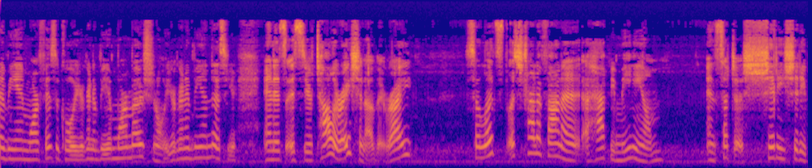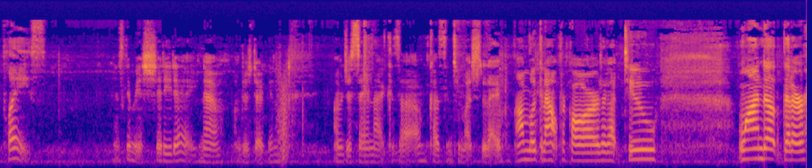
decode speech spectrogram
to be in more physical, you're to be in more emotional. You're to be in this, and it's it's your toleration of it, right? So let's let's try to find a, a happy medium in such a shitty, shitty place. It's gonna be a shitty day. No, I'm just joking. I'm just saying that because I'm cussing too much today. I'm looking out for cars. I got two lined up that are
